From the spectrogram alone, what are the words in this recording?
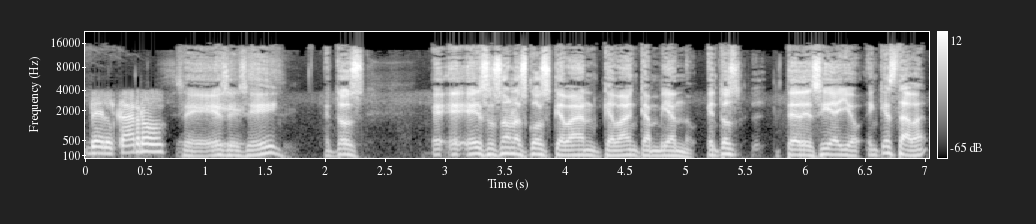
del carro. Sí, sí, sí. Entonces, e, e, esas son las cosas que van que van cambiando. Entonces, te decía yo, ¿en qué estaba?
